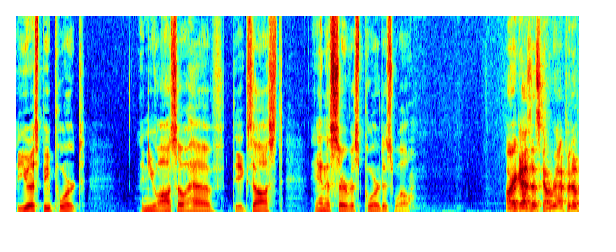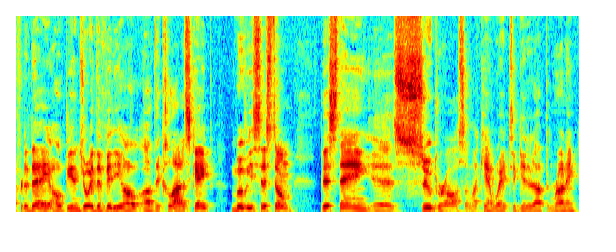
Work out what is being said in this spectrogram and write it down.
A USB port, and you also have the exhaust and a service port as well. Alright guys, that's going to wrap it up for today. I hope you enjoyed the video of the Kaleidescape movie system. This thing is super awesome. I can't wait to get it up and running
